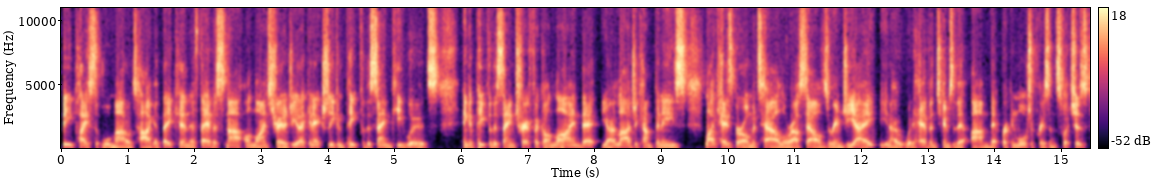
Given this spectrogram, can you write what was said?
be placed at Walmart or Target. They can, if they have a smart online strategy, they can actually compete for the same keywords and compete for the same traffic online that you know larger companies like Hasbro, or Mattel, or ourselves or MGA, you know, would have in terms of that um, that brick and mortar presence, which is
